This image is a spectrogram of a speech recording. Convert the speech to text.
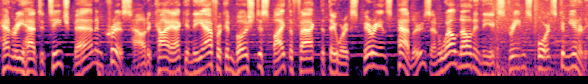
Henry had to teach Ben and Chris how to kayak in the African bush despite the fact that they were experienced paddlers and well known in the extreme sports community.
